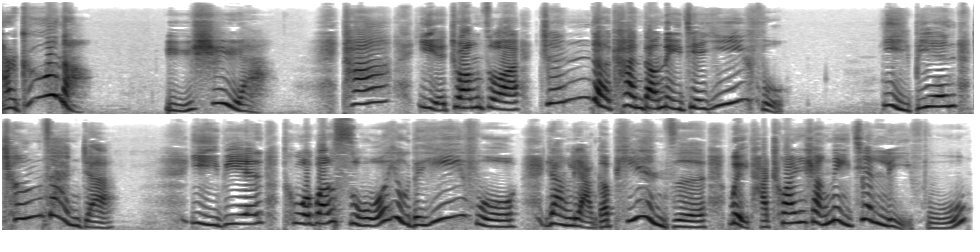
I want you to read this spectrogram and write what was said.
哪儿搁呢？于是啊，他也装作真的看到那件衣服，一边称赞着，一边脱光所有的衣服，让两个骗子为他穿上那件礼服。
